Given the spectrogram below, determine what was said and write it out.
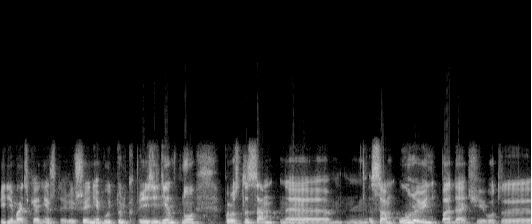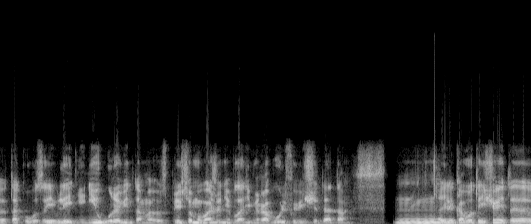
принимать, конечно, решение будет только президент, но просто сам, э, сам уровень подачи вот э, такого заявления, не уровень, там, э, при всем уважении Владимира Вольфовича, да, там, или кого-то еще, это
